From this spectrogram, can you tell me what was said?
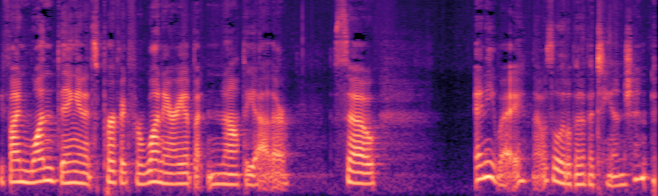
you find one thing and it's perfect for one area, but not the other. So, anyway, that was a little bit of a tangent.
